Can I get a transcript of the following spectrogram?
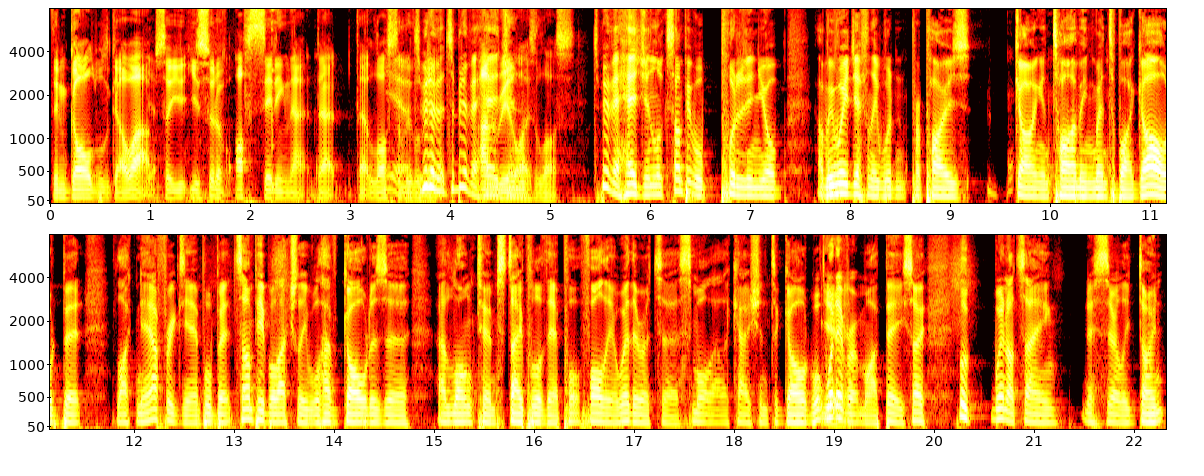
then gold will go up. Yeah. So you, are sort of offsetting that that that loss yeah, a little it's a bit. Of, it's a bit of a hedge unrealized loss. It's a bit of a hedge. And look, some people put it in your. I mean, we definitely wouldn't propose going and timing when to buy gold, but like now, for example, but some people actually will have gold as a, a long term staple of their portfolio, whether it's a small allocation to gold, whatever yeah. it might be. So, look, we're not saying necessarily don't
